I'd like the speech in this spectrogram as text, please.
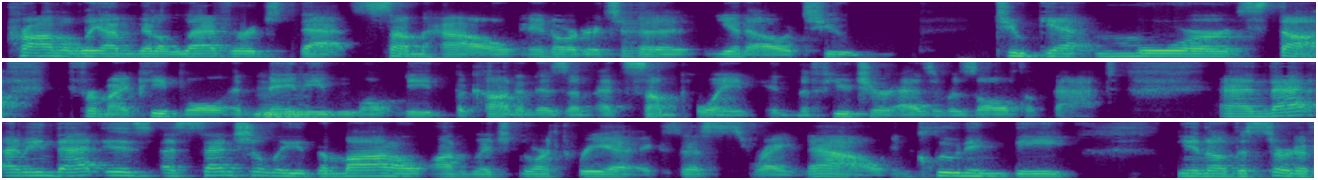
probably I'm going to leverage that somehow in order to, you know, to to get more stuff for my people and mm-hmm. maybe mm-hmm. we won't need Bokononism at some point in the future as a result of that and that i mean that is essentially the model on which north korea exists right now including the you know the sort of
